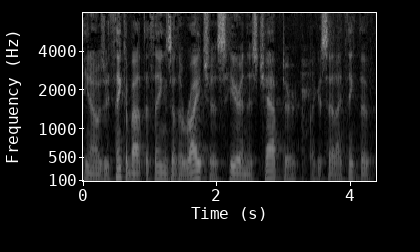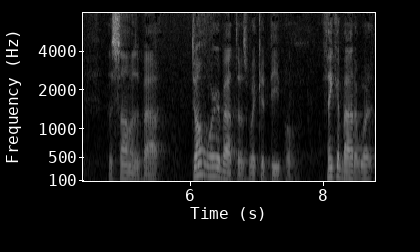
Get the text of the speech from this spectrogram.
you know, as we think about the things of the righteous here in this chapter, like I said, I think the, the psalm is about don't worry about those wicked people. Think about it, what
